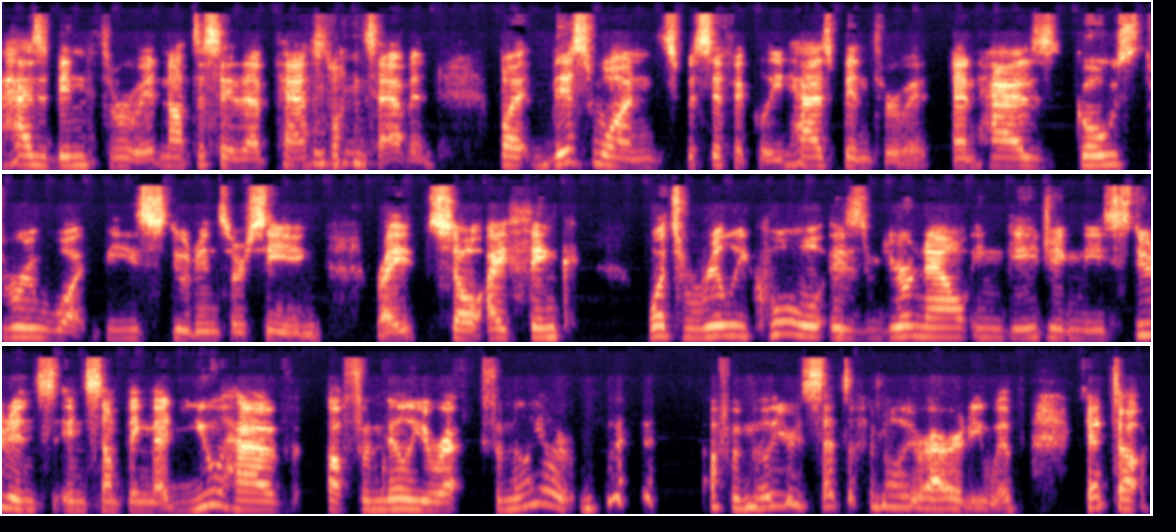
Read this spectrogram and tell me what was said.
has been through it, not to say that past ones haven't, but this one specifically has been through it and has goes through what these students are seeing, right? So I think what's really cool is you're now engaging these students in something that you have a familiar familiar a familiar sense of familiarity with. Can't talk.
